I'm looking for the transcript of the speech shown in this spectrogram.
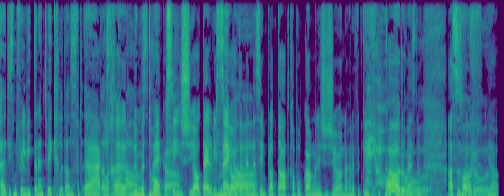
äh, die sind viel weiterentwickelt als, und äh, als verträglicher, nicht mehr damals. Mega. toxisch. Ja, teilweise Mega. ja, wenn ein Implantat kaputt gegangen ist, ist ja nachher eine Vergiftung. Hey, gehabt, oder weiss nicht. Horror. Also es ist wirklich- Horror. ja.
